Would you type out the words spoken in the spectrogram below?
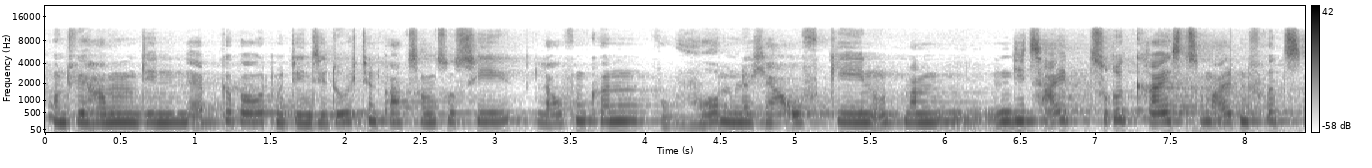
Und wir haben eine App gebaut, mit denen sie durch den Park Sanssouci laufen können, wo Wurmlöcher aufgehen und man in die Zeit zurückreist zum alten Fritz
